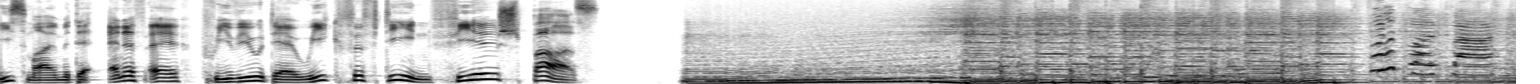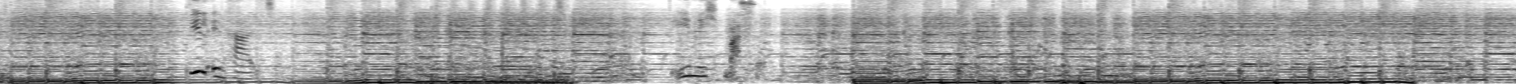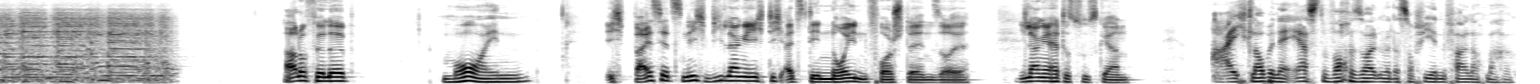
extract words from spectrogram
Diesmal mit der NFL Preview der Week 15. Viel Spaß! Viel Inhalt. Wenig Masse. Hallo Philipp. Moin. Ich weiß jetzt nicht, wie lange ich dich als den Neuen vorstellen soll. Wie lange hättest du es gern? Ah, ich glaube, in der ersten Woche sollten wir das auf jeden Fall noch machen.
